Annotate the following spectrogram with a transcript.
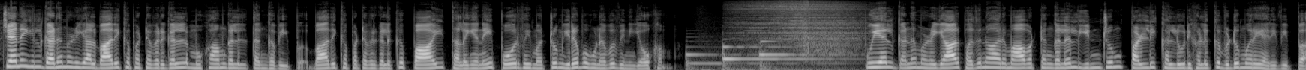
சென்னையில் கனமழையால் பாதிக்கப்பட்டவர்கள் முகாம்களில் தங்க வைப்பு. பாதிக்கப்பட்டவர்களுக்கு பாய் தலையணை போர்வை மற்றும் இரவு உணவு விநியோகம். புயல் கனமழையால் பதினாறு மாவட்டங்களில் இன்றும் பள்ளி கல்லூரிகளுக்கு விடுமுறை அறிவிப்பு.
